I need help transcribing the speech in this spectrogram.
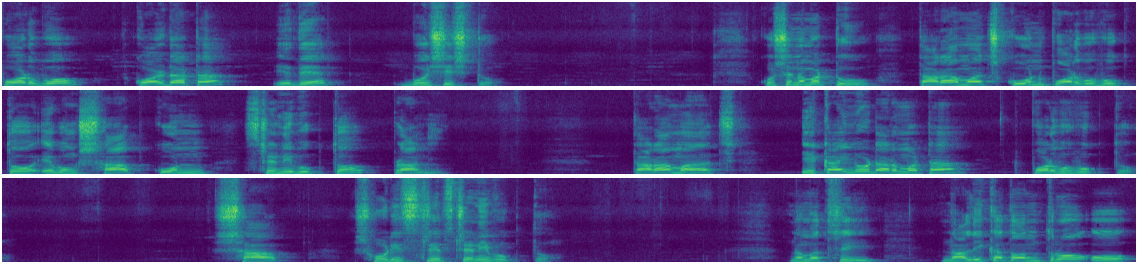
পর্ব করডাটা এদের বৈশিষ্ট্য। কোশ্চেন নাম্বার টু তারা মাছ কোন পর্বভুক্ত এবং সাপ কোন শ্রেণীভুক্ত প্রাণী? তারা মাছ একাইনো একাইনোডার্মাটা পর্বভুক্ত। সাপ সরীসৃপ শ্রেণীভুক্ত। নাম্বার থ্রি নালিকাতন্ত্র ও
